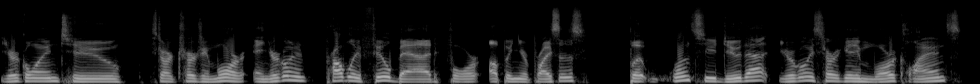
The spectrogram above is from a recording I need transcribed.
you're going to start charging more and you're going to probably feel bad for upping your prices, but once you do that, you're going to start getting more clients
